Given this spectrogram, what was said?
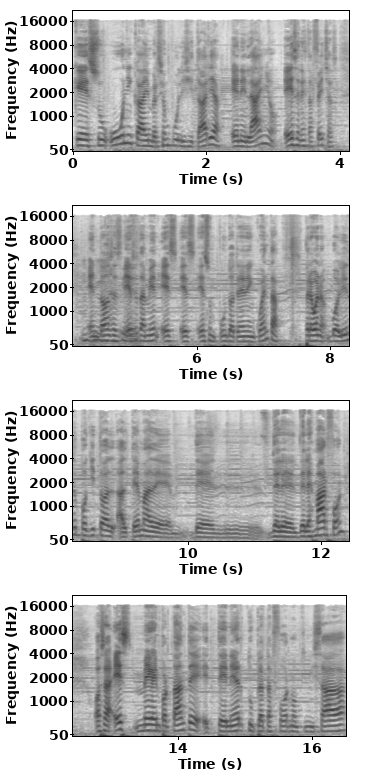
que su única inversión publicitaria en el año es en estas fechas. Entonces, eso también es, es, es, un punto a tener en cuenta. Pero bueno, volviendo un poquito al, al tema de, del, del, del, smartphone, o sea, es mega importante eh, tener tu plataforma optimizada.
